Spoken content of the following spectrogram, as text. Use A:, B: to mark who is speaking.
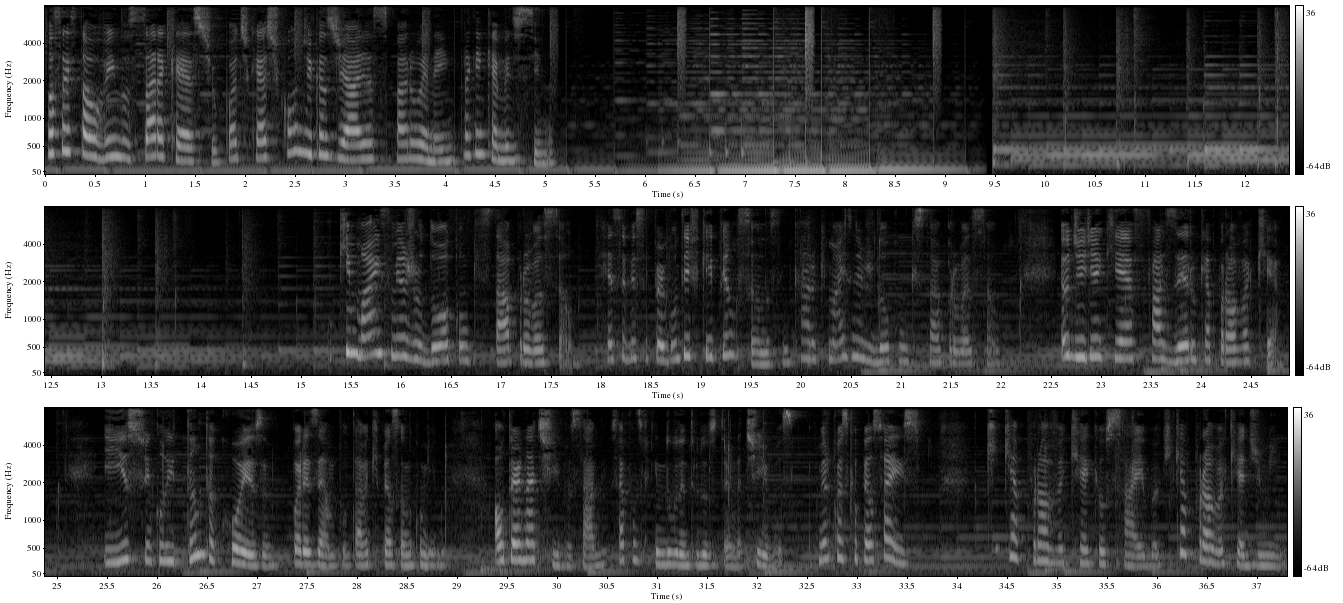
A: Você está ouvindo o SaraCast, o podcast com dicas diárias para o Enem para quem quer medicina. O que mais me ajudou a conquistar a aprovação? Recebi essa pergunta e fiquei pensando assim, cara, o que mais me ajudou a conquistar a aprovação? Eu diria que é fazer o que a prova quer. E isso inclui tanta coisa. Por exemplo, tava aqui pensando comigo. Alternativas, sabe? Sabe quando você fica em dúvida entre duas alternativas? A primeira coisa que eu penso é isso. O que, que a prova quer que eu saiba? O que, que a prova quer de mim?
